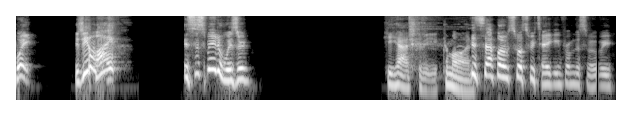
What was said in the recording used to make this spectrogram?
Wait, Is he alive? is this made a wizard? He has to be. Come on. Is that what I'm supposed to be taking from this movie?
